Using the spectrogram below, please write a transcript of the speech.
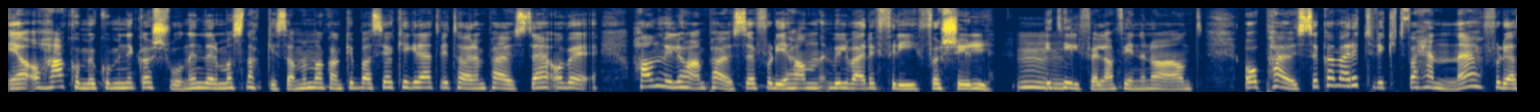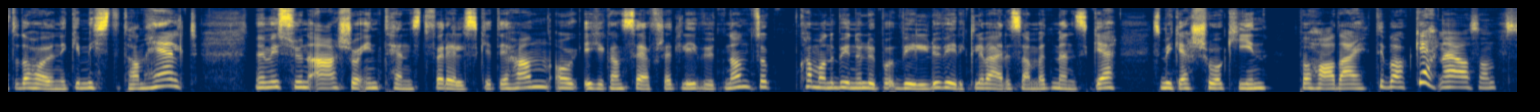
Ja, og her kommer jo kommunikasjonen inn. Dere må snakke sammen. Man kan ikke bare si ok, greit, vi tar en pause. Og vi, han vil jo ha en pause fordi han vil være fri for skyld. I tilfelle han finner noe annet. Og pause kan være trygt for henne, Fordi at da har hun ikke mistet han helt. Men hvis hun er så intenst forelsket i han og ikke kan se for seg et liv uten han, så kan man jo begynne å lure på vil du virkelig være sammen med et menneske som ikke er så keen på å ha deg tilbake. Ja, sant.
